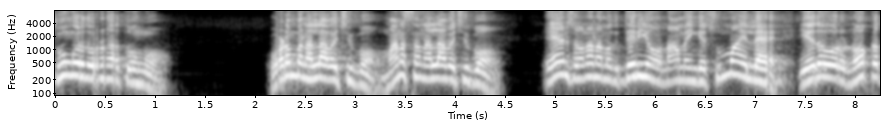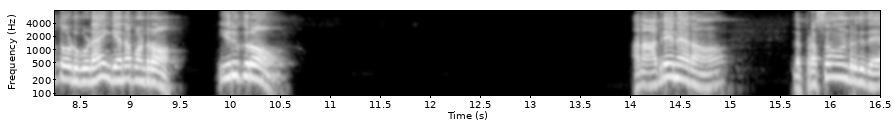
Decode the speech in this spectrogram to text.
தூங்குறது ஒழுங்காக தூங்குவோம். உடம்ப நல்லா வச்சுப்போம் மனசை நல்லா வச்சுப்போம். ஏன்னு சொன்னால் நமக்கு தெரியும் நாம் இங்கே சும்மா இல்லை. ஏதோ ஒரு நோக்கத்தோடு கூட இங்கே என்ன பண்ணுறோம் இருக்கிறோம். ஆனால் அதே நேரம் இந்த பிரசவம் இருக்குது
